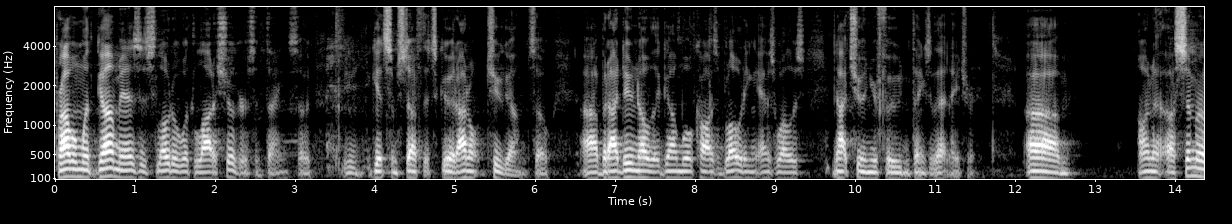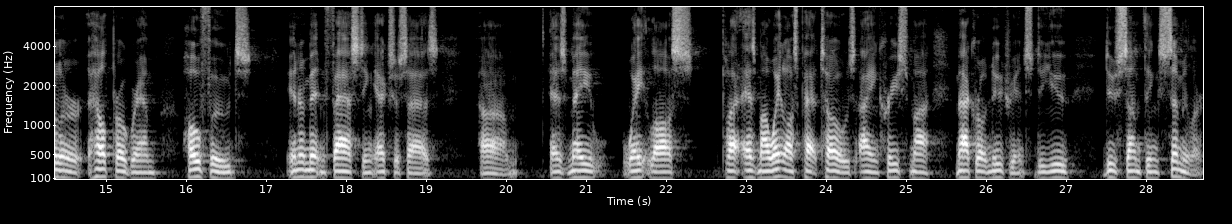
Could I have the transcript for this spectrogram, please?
Problem with gum is it's loaded with a lot of sugars and things, so you get some stuff that's good. I don't chew gum, so uh, but I do know that gum will cause bloating as well as not chewing your food and things of that nature. Um, on a, a, similar health program, Whole Foods, intermittent fasting, exercise, um, as may weight loss as my weight loss plateaus, I increase my macronutrients. Do you do something similar?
